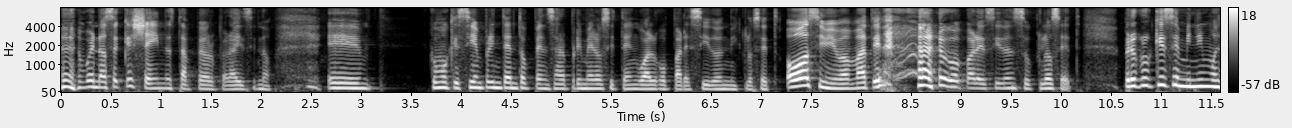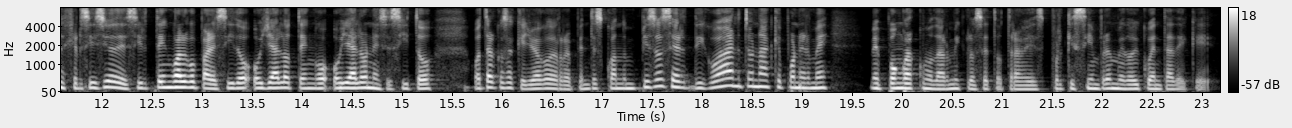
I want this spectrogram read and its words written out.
bueno, sé que Shane está peor, pero ahí sí no. Eh, como que siempre intento pensar primero si tengo algo parecido en mi closet o si mi mamá tiene algo parecido en su closet. Pero creo que ese mínimo ejercicio de decir tengo algo parecido o ya lo tengo o ya lo necesito. Otra cosa que yo hago de repente es cuando empiezo a hacer, digo, ah, no tengo nada que ponerme, me pongo a acomodar mi closet otra vez porque siempre me doy cuenta de que,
